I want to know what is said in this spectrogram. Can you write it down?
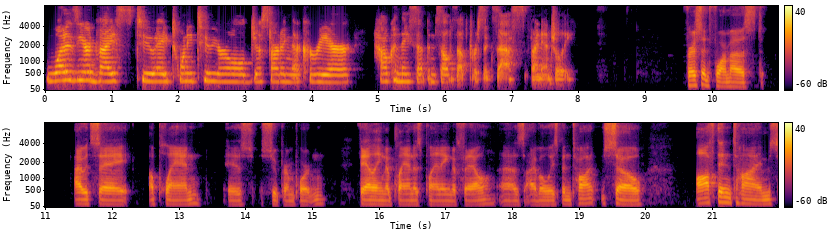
What is your advice to a 22 year old just starting their career? How can they set themselves up for success financially? First and foremost, I would say a plan is super important failing to plan is planning to fail, as I've always been taught. So, oftentimes,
